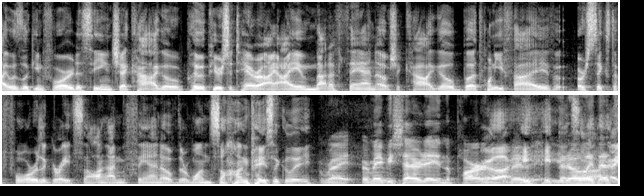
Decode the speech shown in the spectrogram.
I was looking forward to seeing Chicago play with Peter Cetera. I, I am not a fan of Chicago, but 25 or 6 to 4 is a great song. I'm a fan of their one song, basically. Right, or maybe Saturday in the Park. Ugh, I hate, that don't song. like that I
